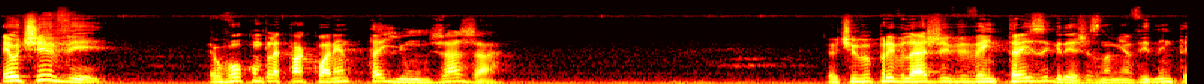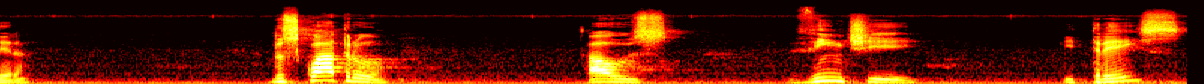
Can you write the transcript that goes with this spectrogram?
Eu tive, eu vou completar 41 já já. Eu tive o privilégio de viver em três igrejas na minha vida inteira. Dos quatro aos 23,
